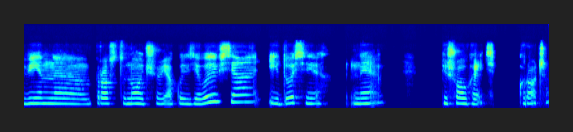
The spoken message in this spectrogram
він е, просто ночі якось з'явився і досі не пішов геть. Коротше,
